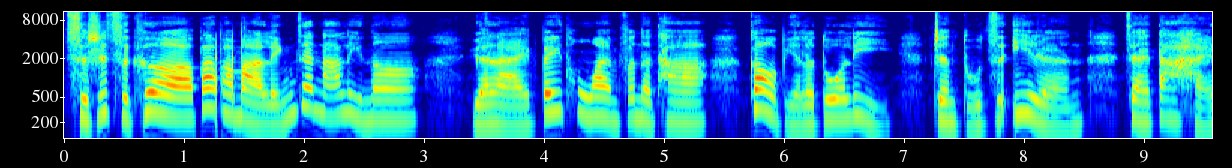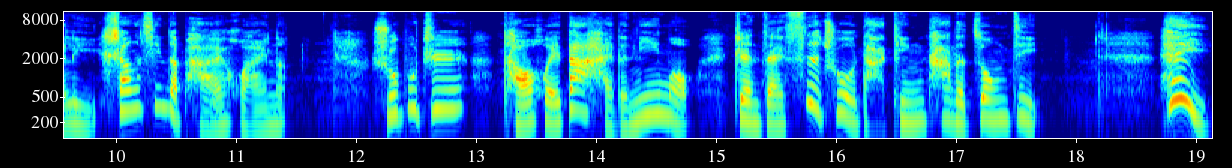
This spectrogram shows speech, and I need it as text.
此时此刻，爸爸马林在哪里呢？原来悲痛万分的他告别了多利，正独自一人在大海里伤心的徘徊呢。殊不知，逃回大海的尼莫正在四处打听他的踪迹。嘿，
